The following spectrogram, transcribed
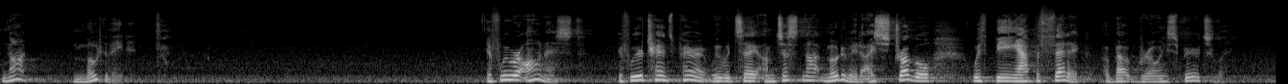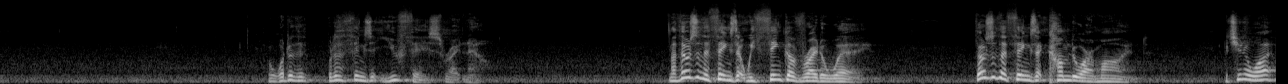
not motivated. if we were honest, if we were transparent, we would say, I'm just not motivated. I struggle with being apathetic about growing spiritually. But what are the, what are the things that you face right now? Now, those are the things that we think of right away. Those are the things that come to our mind. But you know what?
